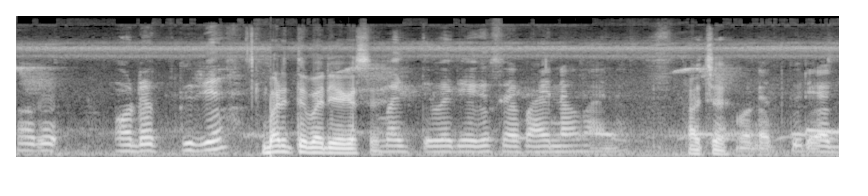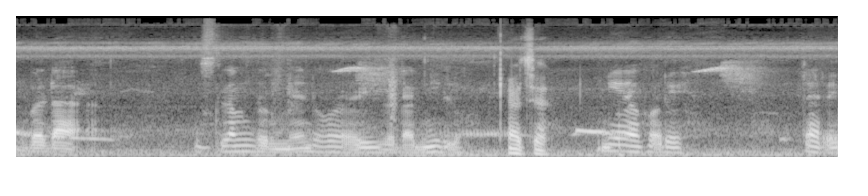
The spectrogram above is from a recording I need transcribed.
পরে হঠাৎ করে বাড়িতে বাড়িয়ে গেছে? বাড়িতে বাড়িয়ে গেছে পায় না পায় না। আচ্ছা। হঠাৎ করে এক বেটা ইসলাম ধর্মের বেটা নিল। আচ্ছা। নিয়ে করে তারে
